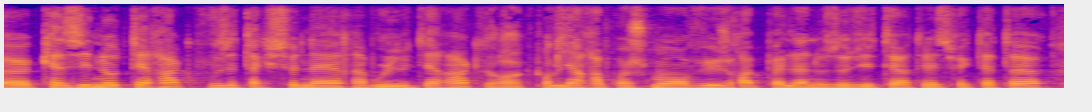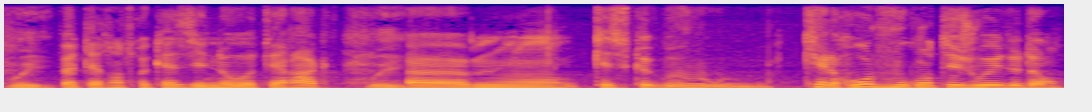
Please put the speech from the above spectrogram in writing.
Euh, Casino Terrac, vous êtes actionnaire un peu oui, du Terrac. Terrac Donc oui. il y a un rapprochement en vue, je rappelle à nos auditeurs et téléspectateurs, oui. peut-être entre Casino et Terrac. Oui. Euh, qu'est-ce que, quel rôle vous comptez jouer dedans?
